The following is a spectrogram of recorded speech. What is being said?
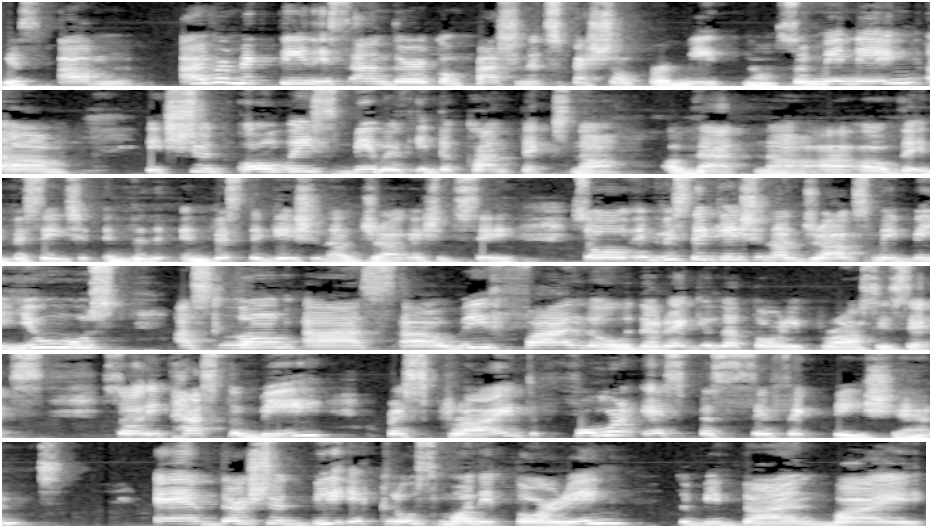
Yes. Um, ivermectin is under compassionate special permit. No? So meaning um, it should always be within the context no, of that no uh, of the investigation inv- investigational drug i should say so investigational drugs may be used as long as uh, we follow the regulatory processes so it has to be prescribed for a specific patient and there should be a close monitoring to be done by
